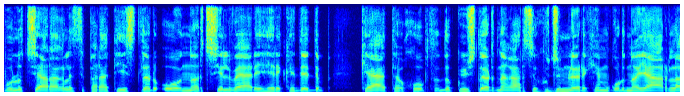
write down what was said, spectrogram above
buluç ýaragly separatistler onlarça ýyl bäri hereket edip, käte howpsuzlyk güýçlerine garşy hüjümleri hem gurnaýarlar.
